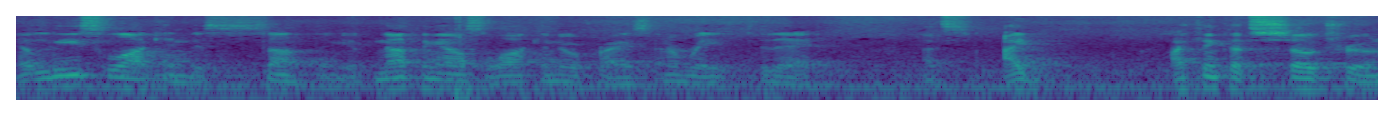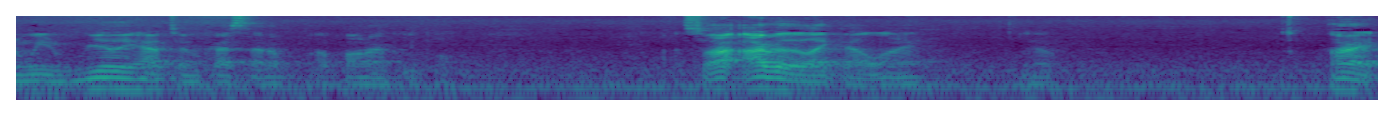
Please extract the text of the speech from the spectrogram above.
At least lock into something. If nothing else, lock into a price and a rate today. That's I, I think that's so true, and we really have to impress that upon our people. So I, I really like that line. You know. All right.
